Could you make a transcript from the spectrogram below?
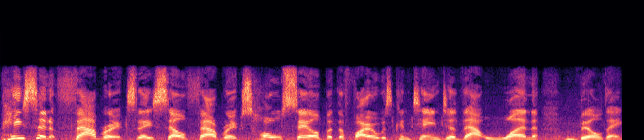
Payson Fabrics, they sell fabrics wholesale, but the fire was contained to that one building.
